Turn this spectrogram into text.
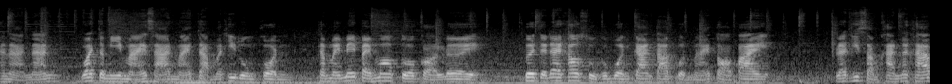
ขนาดนั้น ว่าจะมีหมายสารหมายจับมาที่ลุงพลทำไมไม่ไปมอบตัวก่อนเลย เพื่อจะได้เข้าสู่กระบวนการตามกฎหมายต่อไป และที่สำคัญนะครับ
